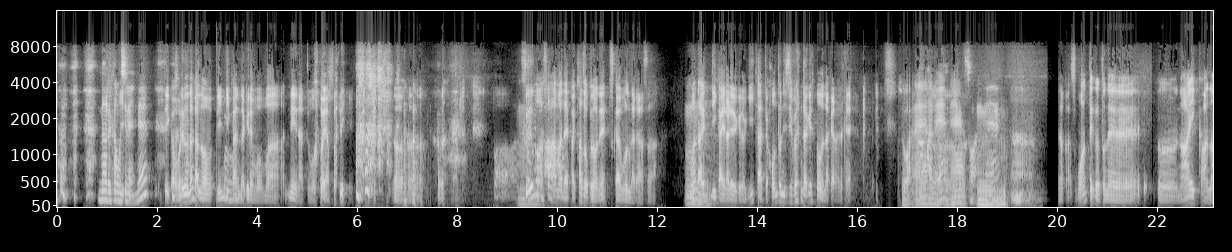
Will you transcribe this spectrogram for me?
なるかもしれんね。っていうか、俺の中の倫理観だけでも、まあ、ねえなって思う、やっぱり。うんうんうん車はさ、まだやっぱり家族のね、使うもんだからさ、まだ理解得られるけど、ギターって本当に自分だけのものだからね。そうだね。まあねねそうだね。なんか、そうなってくるとね、うん、ないかな。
